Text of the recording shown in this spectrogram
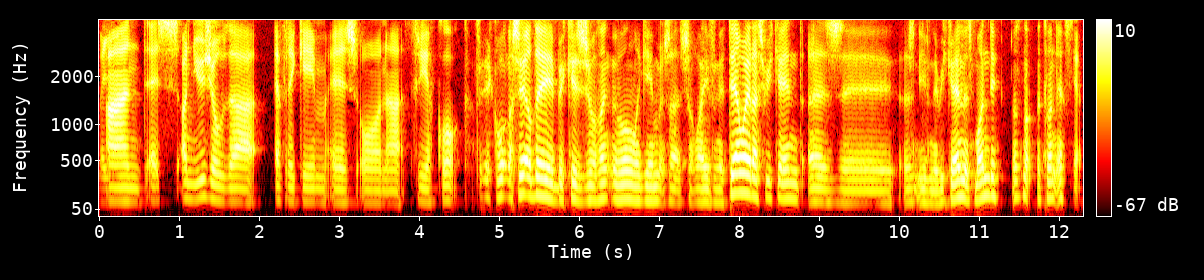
Right. and it's unusual that every game is on at three o'clock. Three o'clock on a Saturday because I think the only game that's actually live in the telly this weekend is uh, isn't even the weekend. It's Monday, isn't it? The twentieth. Yep.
